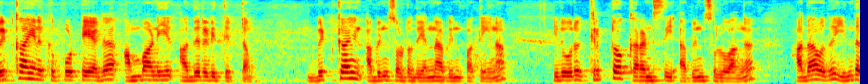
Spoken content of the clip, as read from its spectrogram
பிட்காயினுக்கு போட்டியாக அம்பானியின் அதிரடி திட்டம். பிட்காயின் அப்படின்னு சொல்கிறது என்ன அப்படின்னு பார்த்தீங்கன்னா இது ஒரு கிரிப்டோ கரன்சி அப்படின்னு சொல்லுவாங்க. அதாவது இந்த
